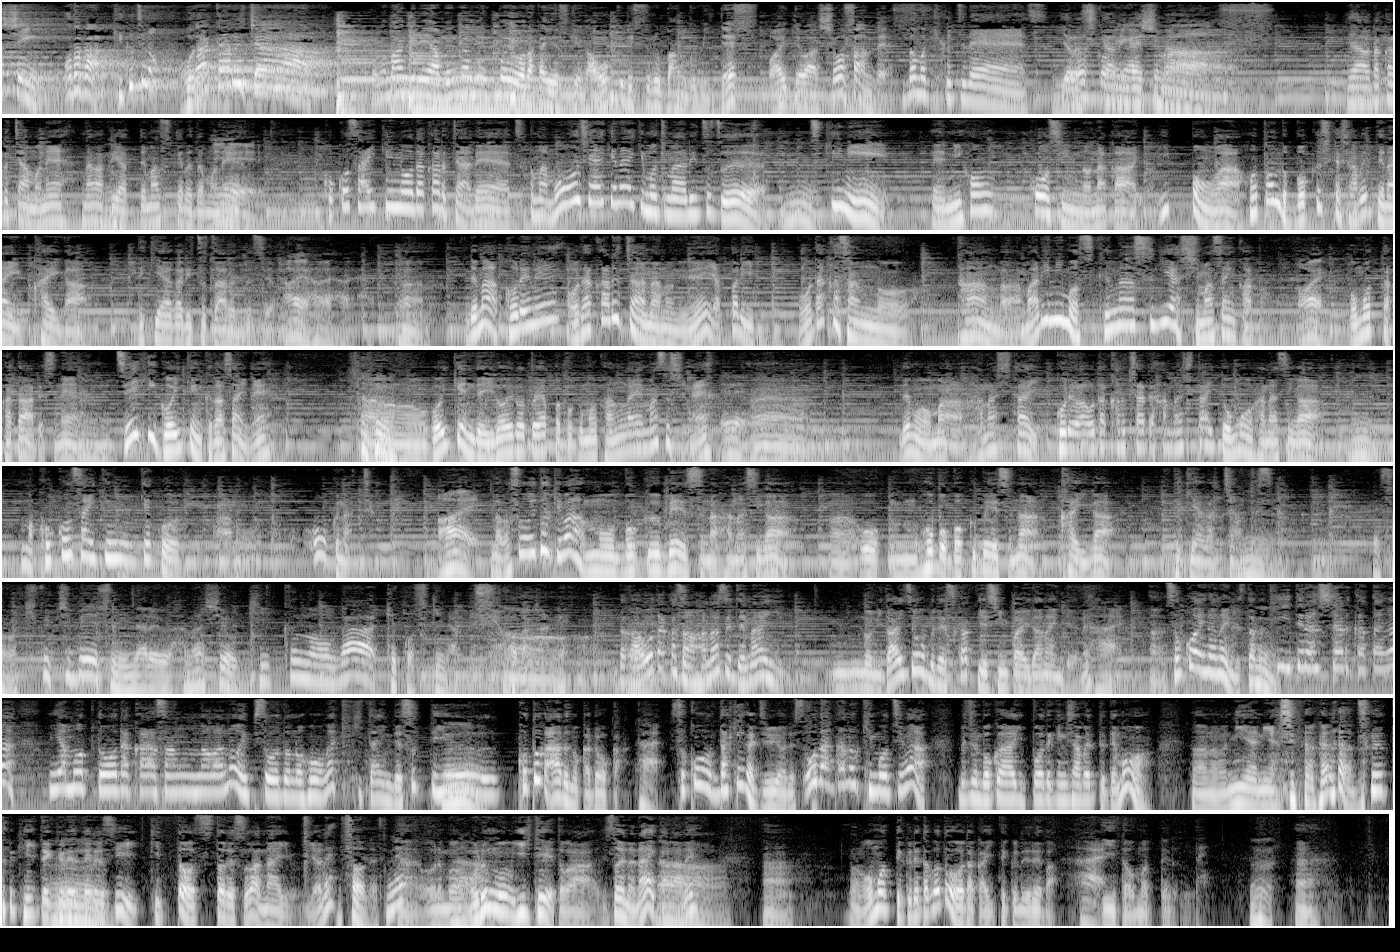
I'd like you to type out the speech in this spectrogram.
発信小高菊池の小高カルチャーこの番組は文化人っぽい小高祐介がお送りする番組です。お相手は翔さんです。どうも菊池です。よろしくお願いします。す。いや、小田カルチャーもね、長くやってますけれどもね、えここ最近の小田カルチャーで、ちょっとまあ申し訳ない気持ちもありつつ、うん。月に、えー日本更新の中、1本はほとんど僕しか喋ってない回が出来上がりつつあるんですよ。えはいはいはいはいうんで、まあ、これね、小田カルチャーなのにね、やっぱり、小高さんのターンがあまりにも少なすぎやしませんかとはい思った方はですね、うんぜひご意見くださいね。あの、ご意見でいろいろとやっぱ僕も考えますしね。えうん。でもまあ、話したい。これは小田カルチャーで話したいと思う話が、うんまあ、ここ最近結構、多くなっちゃう。はいだからそういう時はもう僕ベースな話が、あおうんほぼ僕ベースな回が出来上がっちゃうんですよ。でその菊池ベースになる話を聞くのが結構好きなんですよだからねうんだから小高さん話せてないのに大丈夫ですかっていう心配はいらないんだよね。はいうんそこはいらないんです。だからうん聞いてらっしゃる方が、いや、もっと小高さん側のエピソードの方が聞きたいんですっていうことがあるのかどうか。はいそこだけが重要です。小高の気持ちは、別に僕は一方的に喋ってても、あの、ニヤニヤしながら ずっと聞いてくれてるし、きっとストレスはないよね。そうですねうん俺も、うん俺も言いてえとか、そういうのないからね。あうん、思ってくれたことを小高言ってくれればはいいいと思ってるんで。ーうんうん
